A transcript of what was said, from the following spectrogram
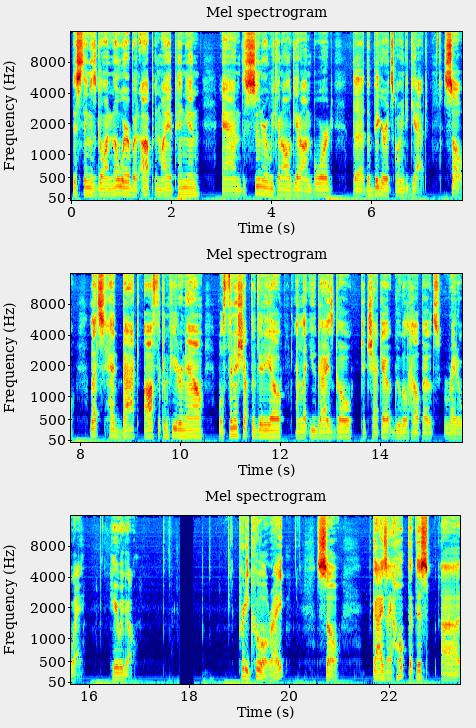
This thing is going nowhere but up, in my opinion. And the sooner we can all get on board, the the bigger it's going to get. So let's head back off the computer now. We'll finish up the video and let you guys go to check out Google Helpouts right away. Here we go. Pretty cool, right? So guys, I hope that this uh,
